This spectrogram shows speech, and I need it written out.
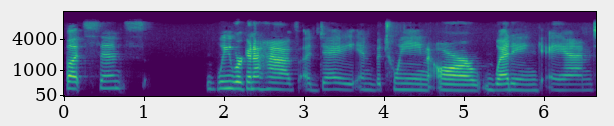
But since we were going to have a day in between our wedding and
